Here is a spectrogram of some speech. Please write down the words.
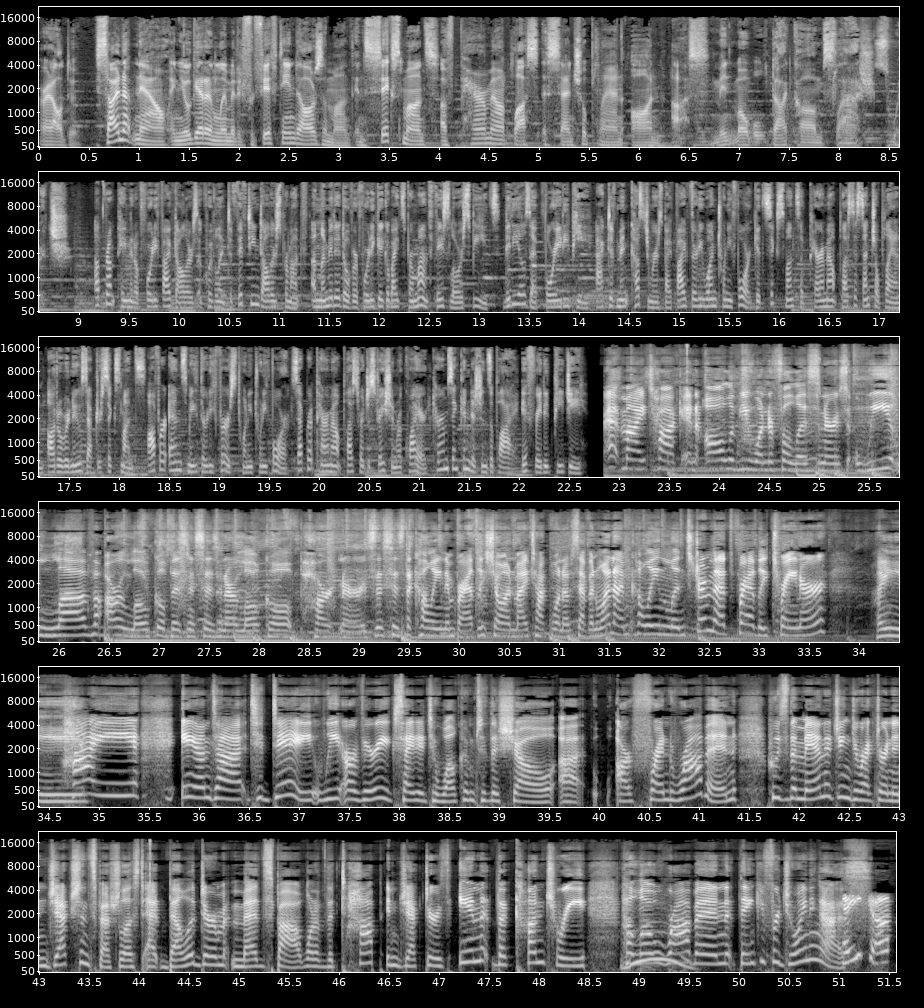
All right, I'll do it. Sign up now and you'll get unlimited for $15 a month in six months of Paramount Plus Essential Plan on us. Mintmobile.com slash switch. Upfront payment of $45 equivalent to $15 per month. Unlimited over 40 gigabytes per month. Face lower speeds. Videos at 480p. Active Mint customers by 531.24 get six months of Paramount Plus Essential Plan. Auto renews after six months. Offer ends May 31st, 2024. Separate Paramount Plus registration required. Terms and conditions apply if rated PG. At My Talk and all of you wonderful listeners, we love our local businesses and our local partners. This is the Colleen and Bradley Show on My Talk 1071. I'm Colleen Lindstrom. That's Bradley Traynor. Hi. Hi. And uh, today we are very excited to welcome to the show uh, our friend Robin, who's the managing director and injection specialist at Belladerm Med Spa, one of the top injectors in the country. Hello, Robin. Thank you for joining us. Hey guys,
